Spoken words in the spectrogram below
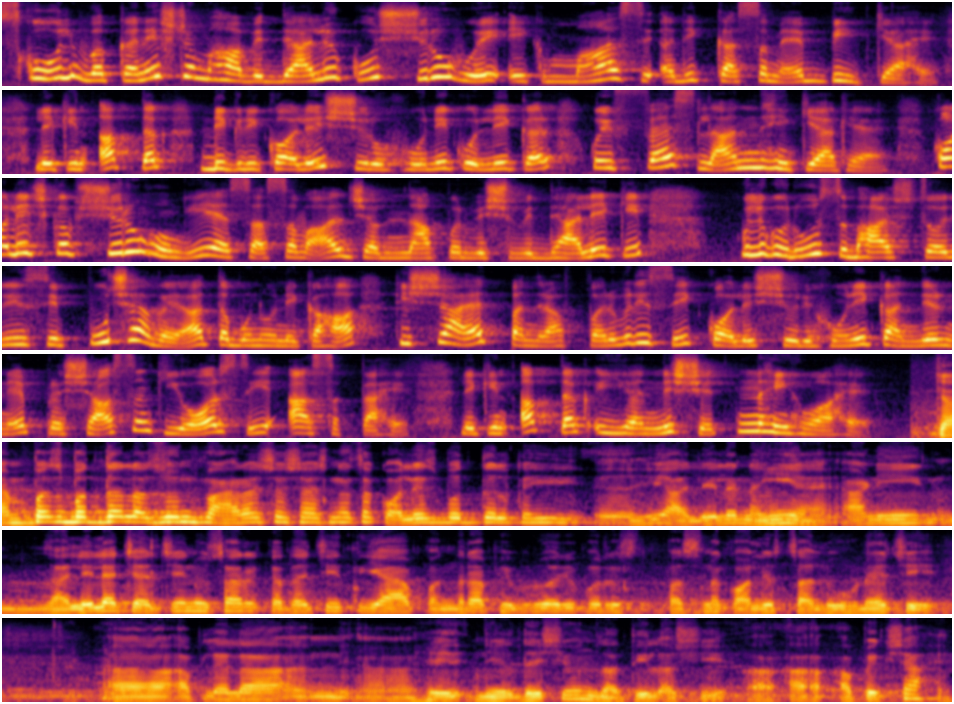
School व कनिष्ठ महाविद्यालयों को शुरू हुए एक माह से अधिक का समय बीत गया है। लेकिन अब तक डिग्री कॉलेज शुरू होने को लेकर कोई फैसला नहीं किया गया है। कॉलेज कब शुरू होंगे ऐसा सवाल जब नागपुर विश्वविद्यालय के कुलगुरु सुभाष चौधरी से पूछा गया तब उन्होंने कहा कि शायद 15 फरवरी से कॉलेज शुरू होने का निर्णय प्रशासन की ओर से आ सकता है लेकिन अब तक यह निश्चित नहीं हुआ है। कॅम्पसबद्दल अजून महाराष्ट्र शासनाचा कॉलेजबद्दल काही हे आलेलं नाही आहे आणि झालेल्या चर्चेनुसार कदाचित या पंधरा फेब्रुवारीपासून कॉलेज चालू होण्याचे आपल्याला हे निर्देश येऊन जातील अशी अपेक्षा आहे.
